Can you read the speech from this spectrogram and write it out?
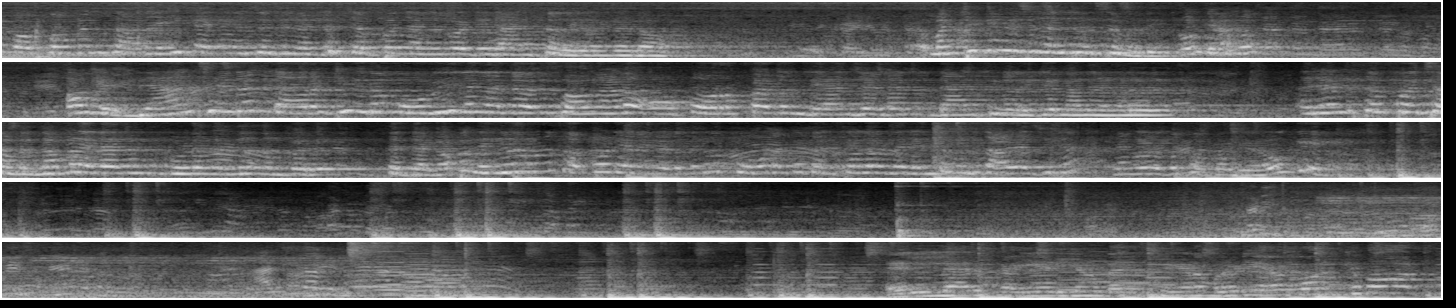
ഒരു പെർഫോമൻസ് ആണ്. ഈ കൈ വെച്ചിട്ട് രണ്ട് സ്റ്റെപ്പ് ഞങ്ങൾക്ക് ഡാൻസ് കളിക്കണം കേട്ടോ. മറ്റേ കൈ വെച്ച് ഡാൻസ് കളിച്ചാൽ മതി. ഓക്കെ ഓക്കെ ധ്യാൻ ചേട്ടൻ ഡയറക്റ്റ് ചെയ്ത മൂവിയിലെ തന്നെ ഒരു സോങ് ആണ്. ഉറപ്പായിട്ടും ധ്യാൻ ചേട്ടൻ ഡാൻസ് കളിക്കുന്നത് ഞങ്ങൾ രണ്ട് സ്റ്റെപ്പ് വെച്ചാൽ മതി. നമ്മൾ എല്ലാവരും കൂടെ നിന്ന് നമുക്കൊരു സെറ്റാക്കാം അപ്പൊ നിങ്ങൾ കൂടെ സപ്പോർട്ട് ചെയ്യണം കേട്ടോ. നിങ്ങൾ ഫോണൊക്കെ തൽക്കാലം ഒന്ന് രണ്ട് മിനിറ്റ് താഴെ വെച്ചിട്ട് ഞങ്ങളൊക്കെ സപ്പോർട്ട് ചെയ്യാം. Okay Ready? എല്ലാരും കൈയടിക്കണം ഡാൻസ് ചെയ്യണം. റെഡി കമോൺ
